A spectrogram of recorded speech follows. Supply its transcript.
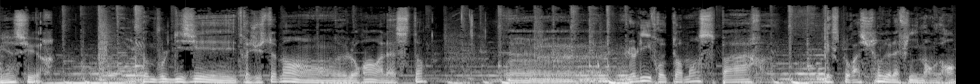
Bien sûr. Comme vous le disiez très justement, euh, Laurent, à l'instant, euh, le livre commence par l'exploration de l'infiniment grand,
